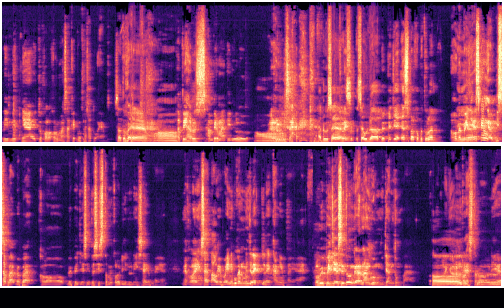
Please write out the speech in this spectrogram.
limitnya itu kalau ke rumah sakit Bapak 1 M. Satu m. Oh. Tapi harus hampir mati dulu. Oh. Baru bisa. Aduh, saya saya udah BPJS pak kebetulan. Oh Iya. BPJS kan nggak bisa Pak. Bapak kalau BPJS itu sistemnya kalau di Indonesia ya Pak ya. Nah kalau yang saya tahu ya Pak ini bukan menjelek-jelekan ya Pak ya. Kalau BPJS itu nggak nanggung jantung Pak. Apalagi orang gitu. kolesterol dia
